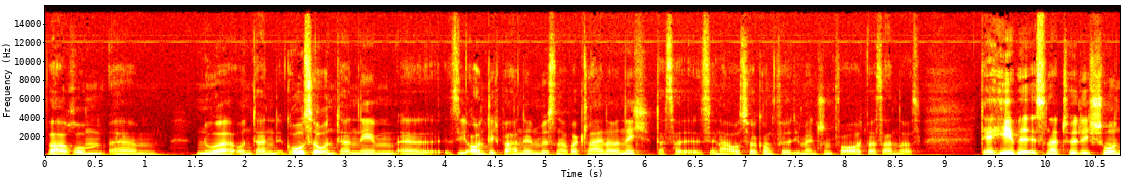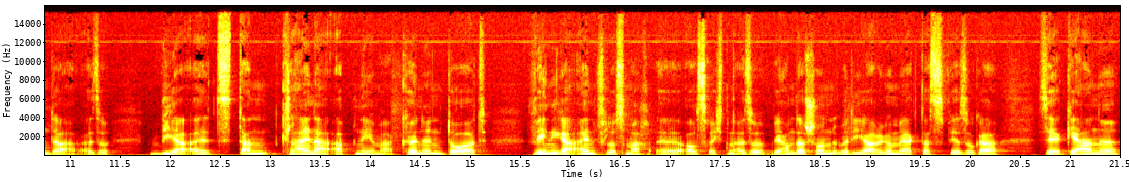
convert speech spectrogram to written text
warum ähm, nur unter, große Unternehmen äh, sie ordentlich behandeln müssen, aber kleinere nicht. Das ist in der Auswirkung für die Menschen vor Ort was anderes. Der Hebel ist natürlich schon da. Also wir als dann kleiner Abnehmer können dort weniger Einfluss mach, äh, ausrichten. Also wir haben das schon über die Jahre gemerkt, dass wir sogar sehr gerne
